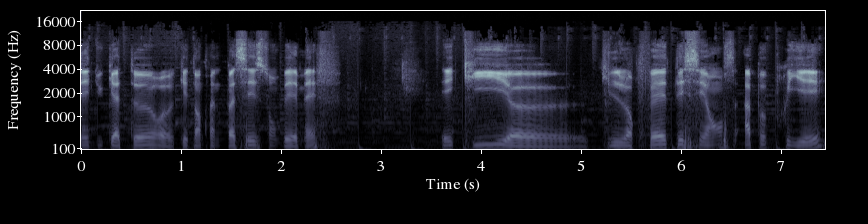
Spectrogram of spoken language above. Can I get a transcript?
éducateur qui est en train de passer son BMF et qui, qui leur fait des séances appropriées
